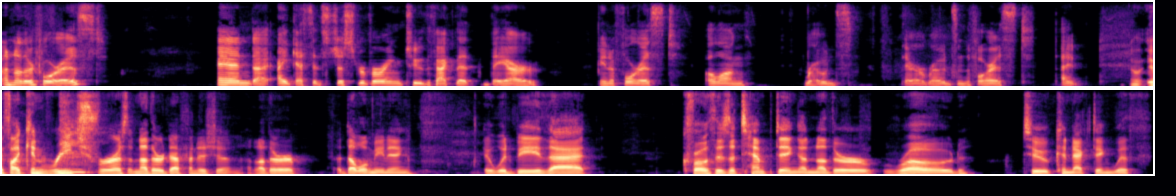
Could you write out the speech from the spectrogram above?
Another Forest. And I, I guess it's just referring to the fact that they are in a forest along roads. There are roads in the forest. I If I can reach for us another definition, another a double meaning, it would be that Kvothe is attempting another road to connecting with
